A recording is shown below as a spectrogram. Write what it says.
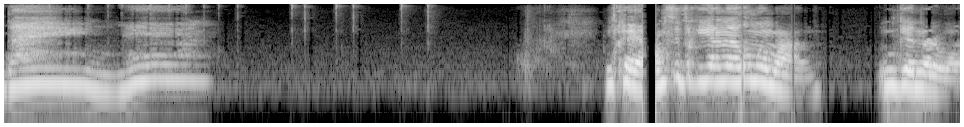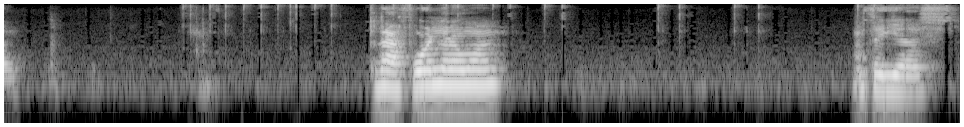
Dang, man. Okay, I'm see if I can get another Lumimon. Let me get another one. Can I afford another one? I say yes.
